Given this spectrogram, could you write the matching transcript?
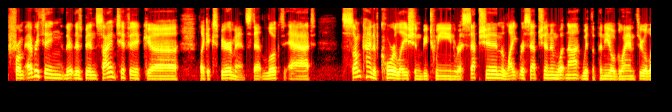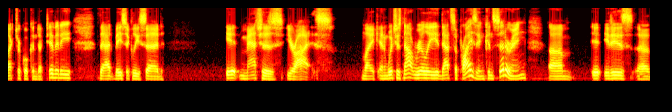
from everything, there, has been scientific uh, like experiments that looked at some kind of correlation between reception, light reception, and whatnot with the pineal gland through electrical conductivity that basically said it matches your eyes. Like and which is not really that surprising considering um, it, it is uh,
